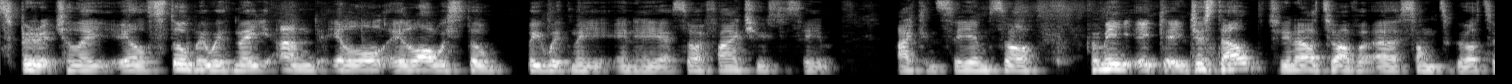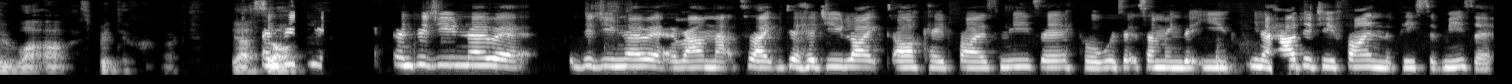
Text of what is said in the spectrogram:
spiritually he'll still be with me and he'll he'll always still be with me in here. So if i choose to see him i can see him. So for me it, it just helped you know to have a, a song to go to like that. It's pretty different. Yeah so and did, you, and did you know it did you know it around that like had you liked arcade fire's music or was it something that you you know how did you find the piece of music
